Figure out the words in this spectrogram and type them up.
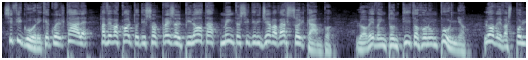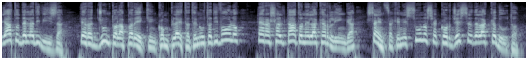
Si figuri che quel tale aveva colto di sorpresa il pilota mentre si dirigeva verso il campo lo aveva intontito con un pugno, lo aveva spogliato della divisa e raggiunto l'apparecchio in completa tenuta di volo, era saltato nella carlinga senza che nessuno si accorgesse dell'accaduto.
